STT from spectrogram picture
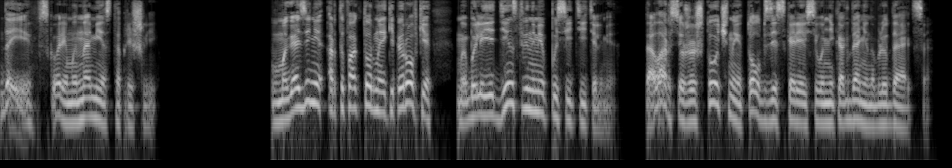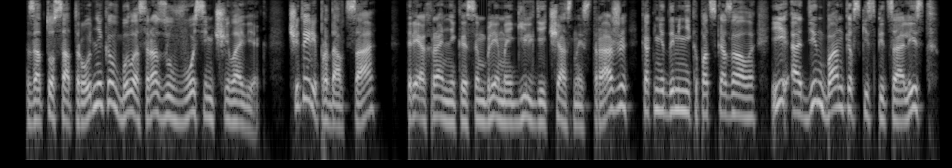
Да и вскоре мы на место пришли. В магазине артефакторной экипировки мы были единственными посетителями. Товар все же штучный, толп здесь, скорее всего, никогда не наблюдается. Зато сотрудников было сразу восемь человек. Четыре продавца, три охранника с эмблемой гильдии частной стражи, как мне Доминика подсказала, и один банковский специалист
